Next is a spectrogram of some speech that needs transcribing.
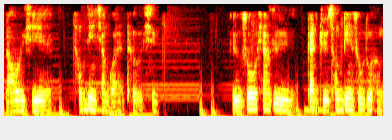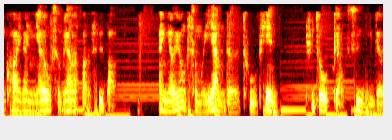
然后一些充电相关的特性，比如说像是感觉充电速度很快，那你要用什么样的方式保？那你要用什么样的图片去做表示你的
